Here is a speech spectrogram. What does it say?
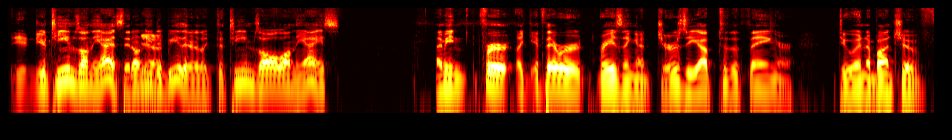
your team's on the ice. They don't Yeah. need to be there. Like the team's all on the ice. I mean, for like if they were raising a jersey up to the thing or doing a bunch of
